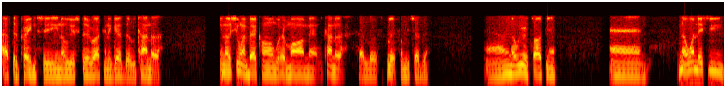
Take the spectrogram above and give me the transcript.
after the pregnancy you know we were still rocking together. We kind of you know she went back home with her mom and we kind of had a little split from each other. And you know we were talking and you know one day she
